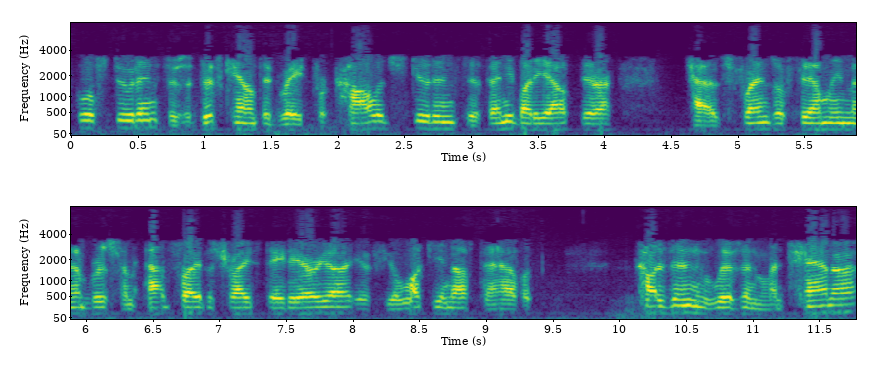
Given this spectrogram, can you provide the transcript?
school students. There's a discounted rate for college students. If anybody out there has friends or family members from outside the tri-state area, if you're lucky enough to have a cousin who lives in Montana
